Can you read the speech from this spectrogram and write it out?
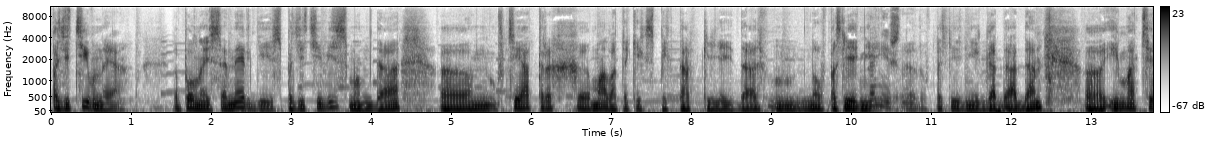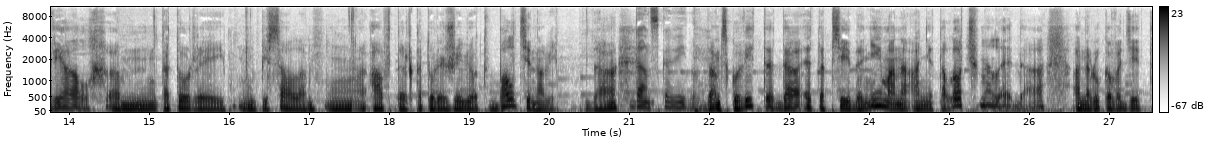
позитивное, полной с энергией, с позитивизмом, да. Эм, в театрах э, мало таких спектаклей, да, но в последние, Конечно. Э, в последние года, да. Э, и материал, эм, который писала автор, который живет в Балтинове, да. Дансковите. Дансковите, да, это псевдоним, она Анета Лочмеле, да, она руководит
